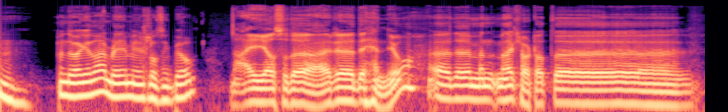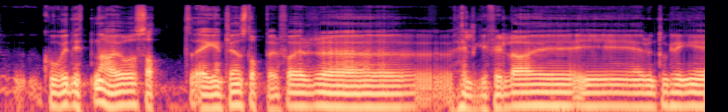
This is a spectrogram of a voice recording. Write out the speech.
Men du Gunnar, blir det mye slåssing på jobb? Nei, altså det er Det hender jo. eh, Det, men, men det er klart at uh, covid-19 har jo satt egentlig en stopper for uh, helgefylla i, i, rundt omkring i,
